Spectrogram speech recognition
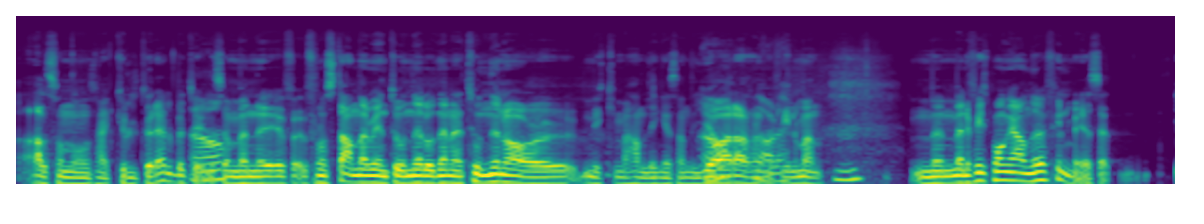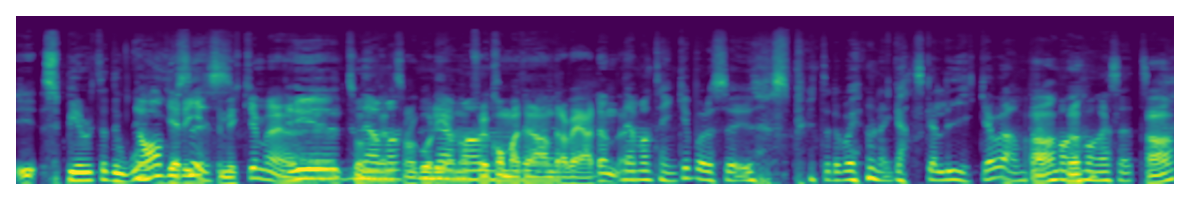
Alltså någon sån här kulturell betydelse. Ja. Men eh, för för de stannar vid en tunnel och den här tunneln har mycket med handlingen sen att Ja, göra, den här filmen. Mm. Men, men det finns många andra filmer jag sett Spirited Away Ja, är det precis. jättemycket med Det är ju när tunnel man- som de går igenom för att komma till den man, andra världen. Där. När man tänker på det så är ju Spirited Away ganska lika varandra Ja. på många, många sätt. Ja.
